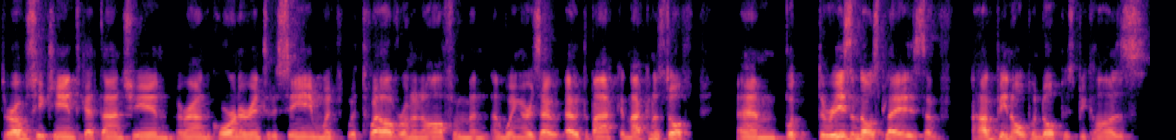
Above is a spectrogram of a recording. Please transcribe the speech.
they're obviously keen to get Dan Sheehan around the corner into the seam with with 12 running off him and, and wingers out, out the back and that kind of stuff. Um, but the reason those plays have, have been opened up is because,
